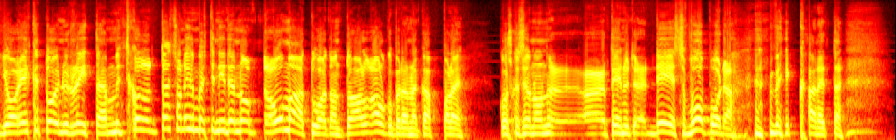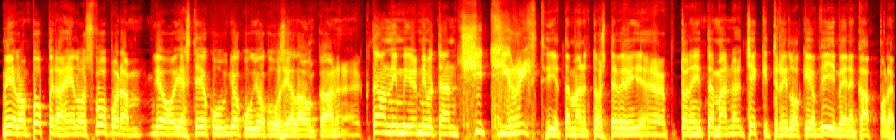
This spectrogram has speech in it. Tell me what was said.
Joo, ehkä toi nyt riittää. Tässä on ilmeisesti niiden omaa tuotantoa, al- alkuperäinen kappale, koska se on äh, tehnyt D. Svoboda. Veikkaan, että meillä on Poppera, heillä on Svoboda, joo, ja sitten joku, joku, joku siellä onkaan. Tämä on nimi, nimeltään Shitiricht, ja tämä nyt on sitten äh, toni, tämän Tsekki-trilogian viimeinen kappale.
